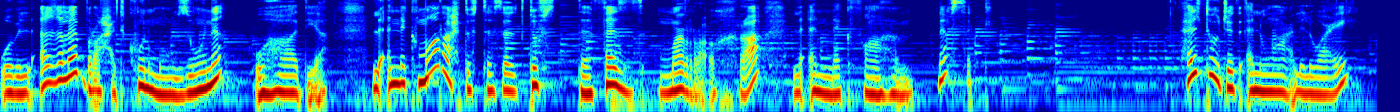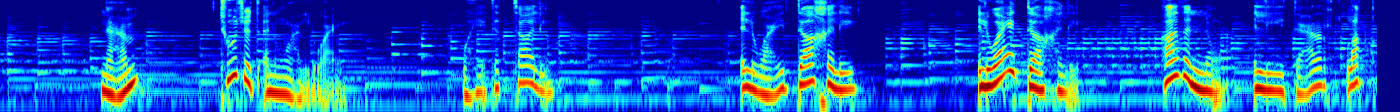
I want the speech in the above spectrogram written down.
وبالأغلب راح تكون موزونة وهادية لأنك ما راح تستفز مرة أخرى لأنك فاهم نفسك هل توجد أنواع للوعي؟ نعم توجد أنواع للوعي وهي كالتالي الوعي الداخلي الوعي الداخلي هذا النوع اللي يتعلق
